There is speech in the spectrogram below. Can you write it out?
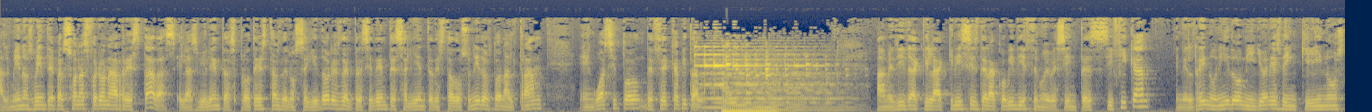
Al menos 20 personas fueron arrestadas en las violentas protestas de los seguidores del presidente saliente de Estados Unidos, Donald Trump, en Washington, D.C. capital. A medida que la crisis de la COVID-19 se intensifica, en el Reino Unido millones de inquilinos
